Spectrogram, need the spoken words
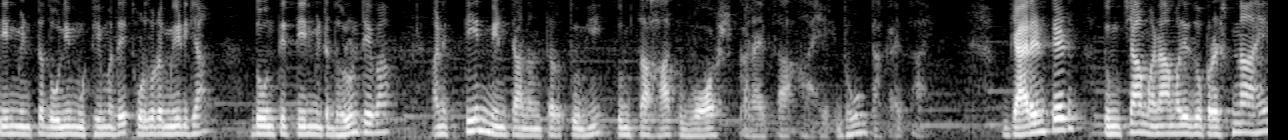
तीन मिनटं दोन्ही मुठीमध्ये थोडं थोडं मीठ घ्या. दोन ते तीन मिनटं धरून ठेवा. आणि तीन मिनटानंतर तुम्ही तुमचा हात वॉश करायचा आहे धुवून टाकायचा आहे. गॅरंटेड तुमच्या मनामध्ये जो प्रश्न आहे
